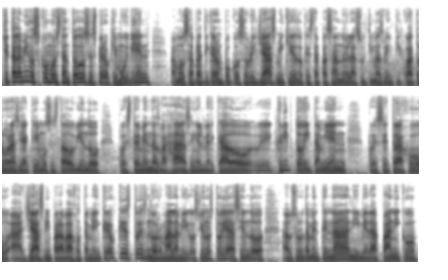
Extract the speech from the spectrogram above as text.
¿Qué tal amigos? ¿Cómo están todos? Espero que muy bien. Vamos a platicar un poco sobre Jasmine, qué es lo que está pasando en las últimas 24 horas, ya que hemos estado viendo pues tremendas bajadas en el mercado eh, cripto y también pues se trajo a Jasmine para abajo también. Creo que esto es normal amigos. Yo no estoy haciendo absolutamente nada ni me da pánico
